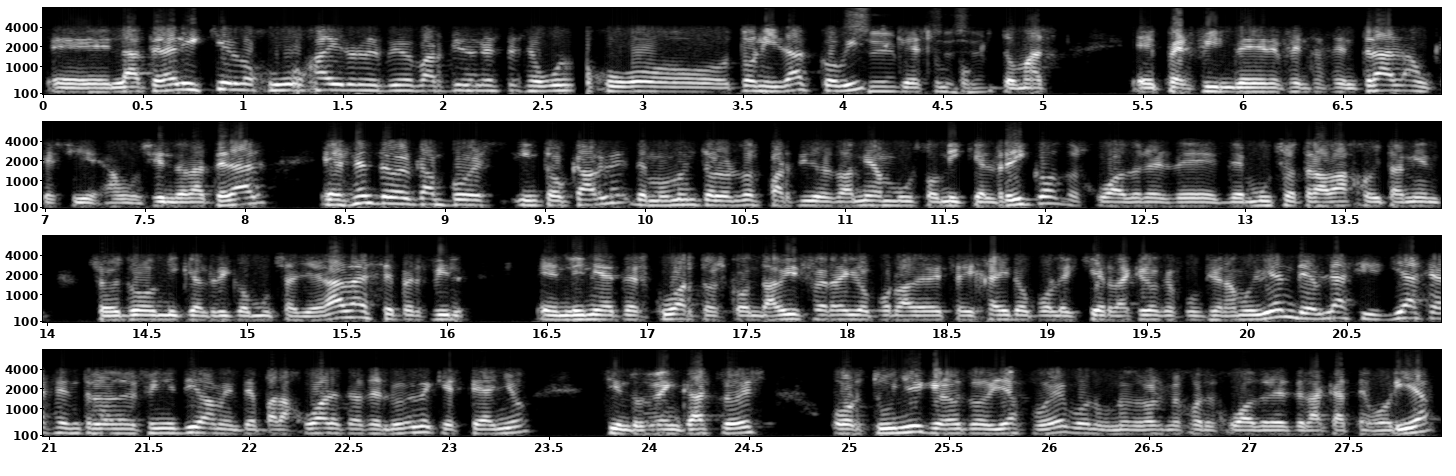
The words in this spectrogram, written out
lateral izquierdo jugó Jairo en el primer partido, en este segundo jugó Tony Datkovic, sí, que es un sí, poquito sí. más eh, perfil de defensa central, aunque sí, aún siendo lateral. El centro del campo es intocable. De momento, los dos partidos Damián Musto, Miquel Rico, dos jugadores de, de, mucho trabajo y también, sobre todo, Miquel Rico, mucha llegada. Ese perfil en línea de tres cuartos con David Ferreiro por la derecha y Jairo por la izquierda, creo que funciona muy bien. De Blasis ya se ha centrado definitivamente para jugar detrás del 9, que este año, sin Rubén Castro, es Ortuño y que el otro día fue bueno uno de los mejores jugadores de la categoría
